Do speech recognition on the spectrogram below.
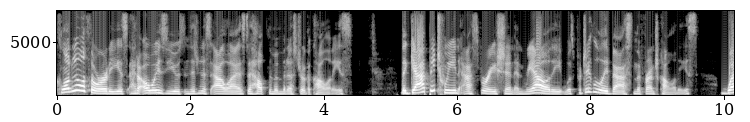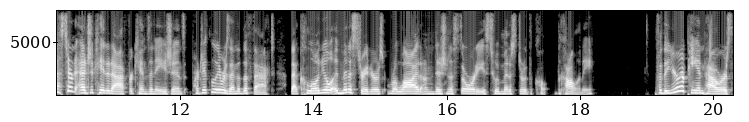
Colonial authorities had always used indigenous allies to help them administer the colonies. The gap between aspiration and reality was particularly vast in the French colonies. Western educated Africans and Asians particularly resented the fact that colonial administrators relied on indigenous authorities to administer the, co- the colony. For the European powers,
